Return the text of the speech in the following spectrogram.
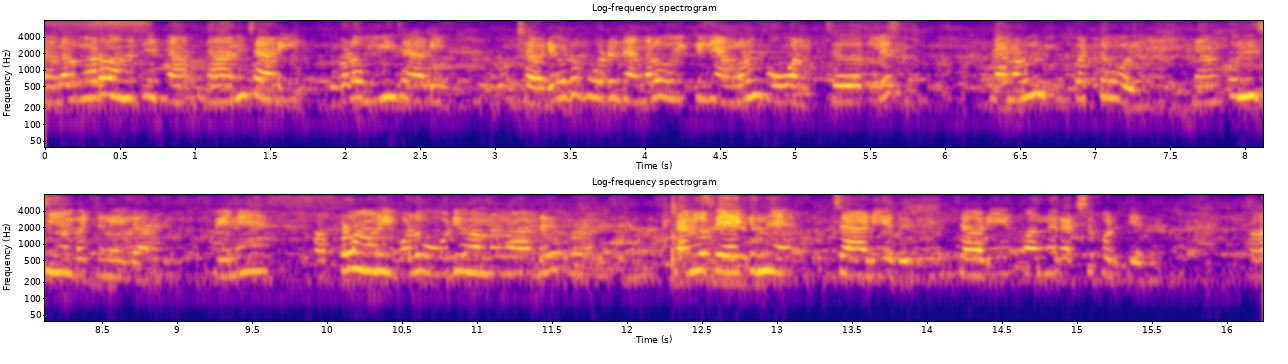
ഞങ്ങളും കൂടെ വന്നിട്ട് ഞാനും ചാടി ഇവിടെ ഉമ്മയും ചാടി. ചാടിയോട് കൂടെ ഞങ്ങൾ ഒഴിക്കില്ല ഞങ്ങളും പോവാണ്. ചേറിൽ ഞങ്ങളും പെട്ടുപോയി. ഞങ്ങൾക്കൊന്നും ചെയ്യാൻ പറ്റുന്നില്ല. പിന്നെ അപ്പോഴാണ് ഇവൾ ഓടി വന്നങ്ങാണ്ട് ഞങ്ങൾ നിന്ന് ചാടിയത് ചാടി വന്ന് രക്ഷപ്പെടുത്തിയത്. ആ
